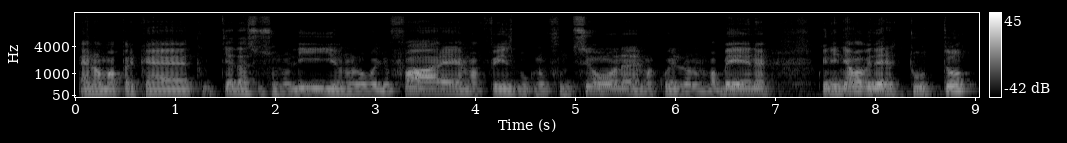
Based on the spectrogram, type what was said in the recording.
Eh no, ma perché tutti adesso sono lì, io non lo voglio fare, ma Facebook non funziona, ma quello non va bene. Quindi andiamo a vedere tutto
